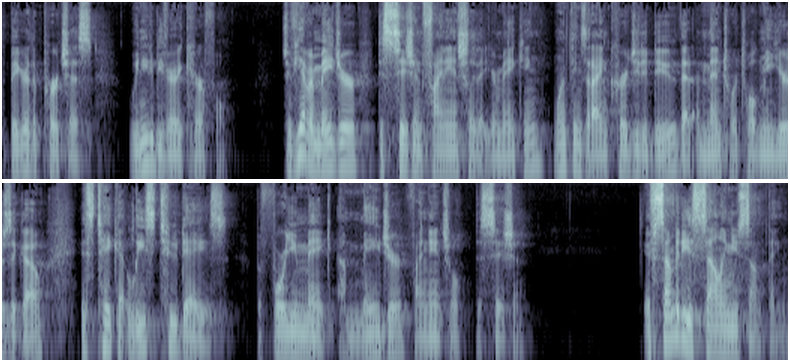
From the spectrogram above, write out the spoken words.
the bigger the purchase, we need to be very careful. So if you have a major decision financially that you're making, one of the things that I encourage you to do that a mentor told me years ago is take at least two days before you make a major financial decision. If somebody is selling you something,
